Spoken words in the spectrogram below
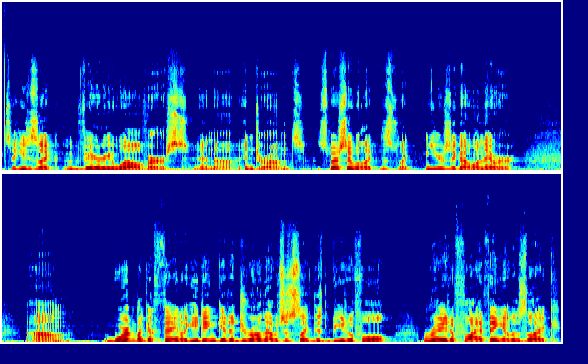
so he's like very well versed in uh, in drones, especially with like this was like years ago when they were um, weren't like a thing. Like you didn't get a drone that was just like this beautiful ready to fly thing. It was like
